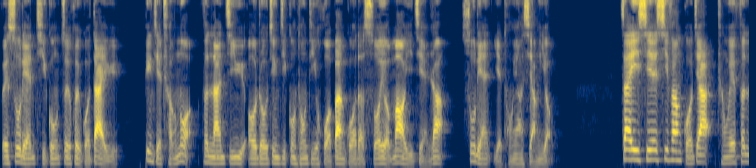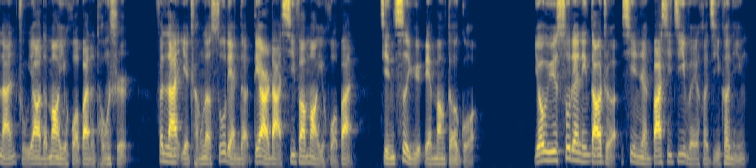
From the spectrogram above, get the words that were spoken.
为苏联提供最惠国待遇，并且承诺芬兰给予欧洲经济共同体伙伴国的所有贸易减让，苏联也同样享有。在一些西方国家成为芬兰主要的贸易伙伴的同时，芬兰也成了苏联的第二大西方贸易伙伴。仅次于联邦德国。由于苏联领导者信任巴西基维和吉科宁，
